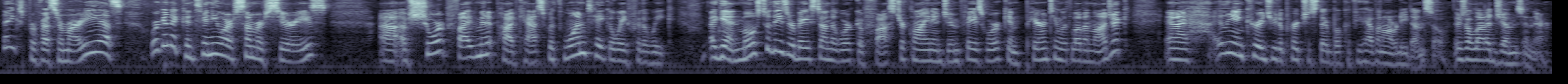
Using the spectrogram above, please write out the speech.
thanks professor marty yes we're going to continue our summer series uh, of short five minute podcasts with one takeaway for the week. Again, most of these are based on the work of Foster Cline and Jim Fay's work in Parenting with Love and Logic, and I highly encourage you to purchase their book if you haven't already done so. There's a lot of gems in there.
